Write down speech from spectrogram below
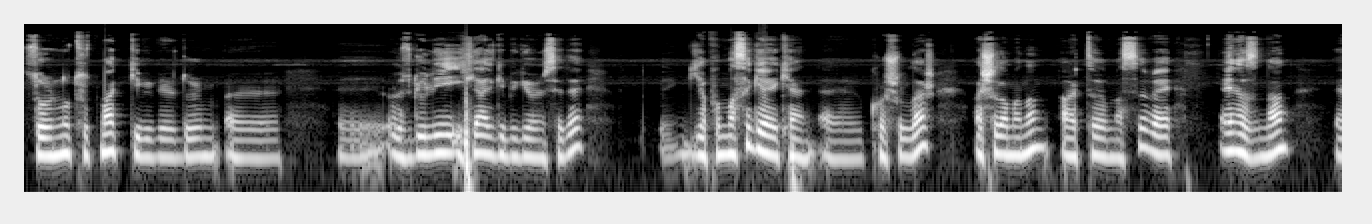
zorunlu tutmak gibi bir durum e, e, özgürlüğü ihlal gibi görünse de yapılması gereken e, koşullar aşılamanın artırılması ve en azından e,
